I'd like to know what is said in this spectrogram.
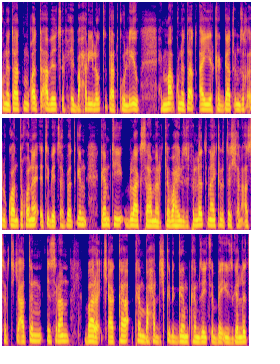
ኩነታት ሙቐት ኣብ ፅፍሒ ባሕሪ ለውጥታት ክህሉ እዩ። ሕማቕ ኩነታት ኣየር ከጋጥም ዝኽእል እኳ እንተኾነ እቲ ቤት ፅሕፈት ግን ከምቲ ብላክ ሳመር ተባሂሉ ዝፍለጥ ናይ 2019ን 20ን ባርዕ ጫካ ከም ብሓድሽ ክድገም ከም ዘይፅበ እዩ ዝገልፅ።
